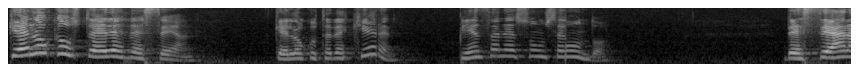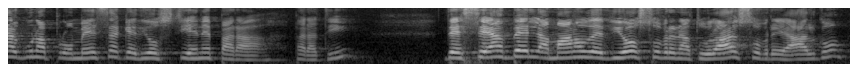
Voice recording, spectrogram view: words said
¿qué es lo que ustedes desean? ¿Qué es lo que ustedes quieren? Piensen eso un segundo. ¿Desean alguna promesa que Dios tiene para, para ti? ¿Deseas ver la mano de Dios sobrenatural sobre algo?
